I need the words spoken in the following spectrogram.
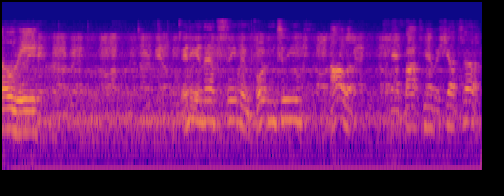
Oh, Holy. Any of that seem important to you? All of it. That box never shuts up.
